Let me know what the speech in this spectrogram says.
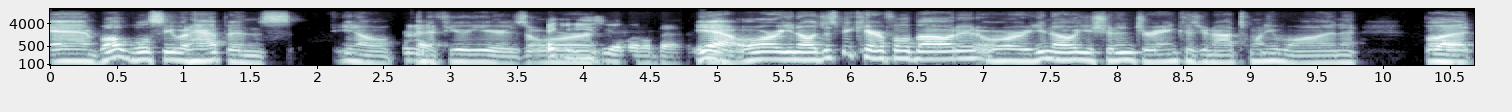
and well we'll see what happens you know right. in a few years or take it easy a little bit yeah, yeah, or you know just be careful about it or you know you shouldn't drink because you're not 21 but right.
